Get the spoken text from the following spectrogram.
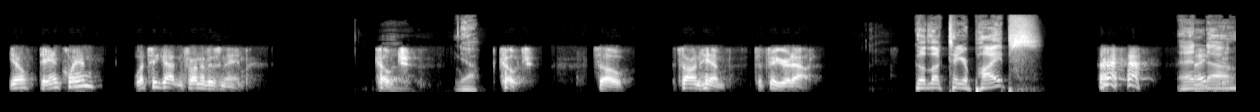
you know, Dan Quinn, what's he got in front of his name? Coach. Yeah. Coach. So it's on him to figure it out. Good luck to your pipes. and uh,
